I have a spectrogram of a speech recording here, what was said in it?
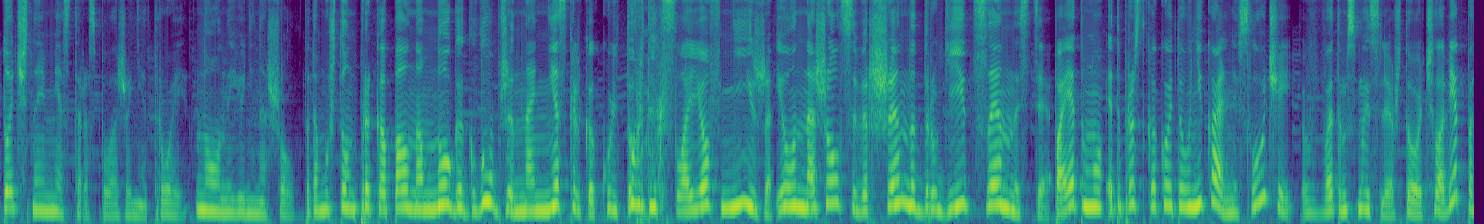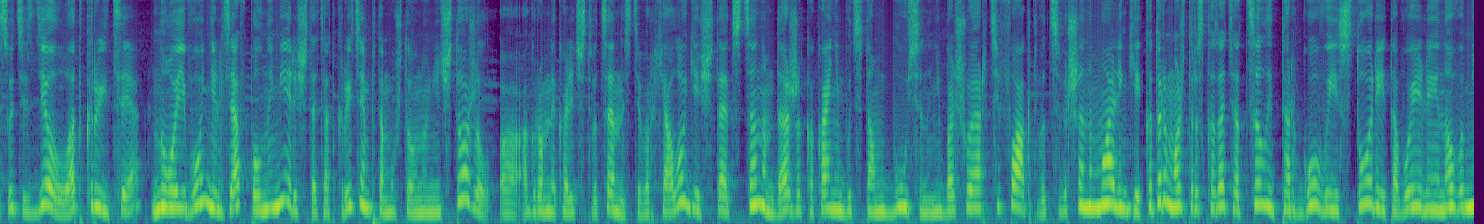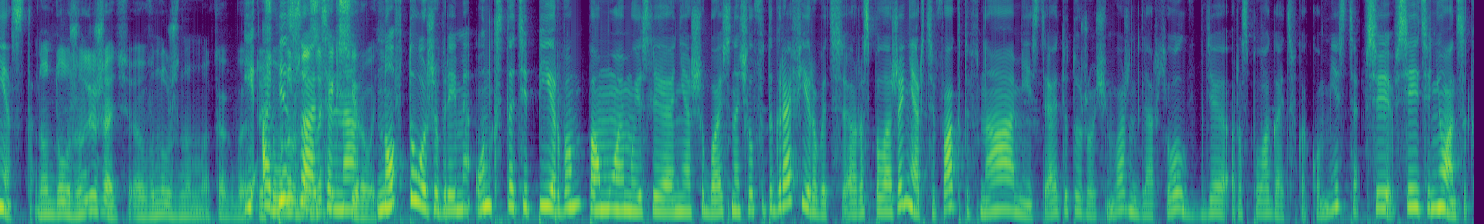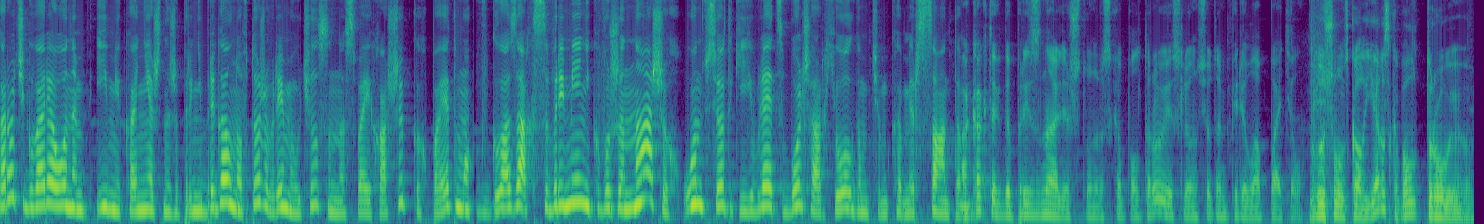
точное место расположения Трои, но он ее не нашел, потому что он прокопал намного глубже, на несколько культурных слоев ниже, и он нашел совершенно другие ценности. Поэтому это просто какой-то уникальный случай в этом смысле, что человек, по сути, сделал открытие, но его нельзя в полной мере считать открытием, потому что он уничтожил а, огромное количество ценностей. В археологии считается ценным даже какая-нибудь там бусина, небольшой артефакт, вот совершенно маленький, который может рассказать о целой торговой истории того или иного места. Но он должен лежать э, в нужном, э, как бы. И то есть обязательно, но в то же время он, кстати, первым, по-моему, если я не ошибаюсь, начал фотографировать э, расположение артефактов на месте. А это тоже очень важно для археологов, где располагать, в каком месте. Все, все эти нюансы. Короче говоря, он им- ими, конечно же, пренебрегал, но в то же время учился на своих ошибках, поэтому в глазах современников уже наших он все-таки является больше археологом, чем коммерсантом. А как тогда признали, что он раскопал Трою, если он все там перелопатил? Потому что он сказал, я раскопал Трою.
